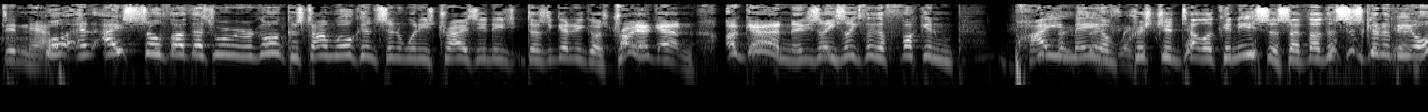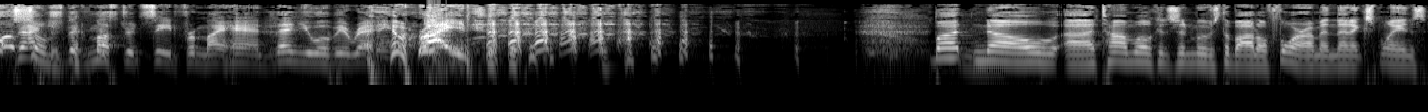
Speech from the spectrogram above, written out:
didn't happen. Well, and I so thought that's where we were going because Tom Wilkinson, when he tries it, he doesn't get it. He goes, "Try again, again," and he's like, he's like the fucking Pai Mei of Christian telekinesis. I thought this is going to be awesome, Snatch the mustard seed from my hand, then you will be ready. right? But no, uh, Tom Wilkinson moves the bottle for him and then explains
